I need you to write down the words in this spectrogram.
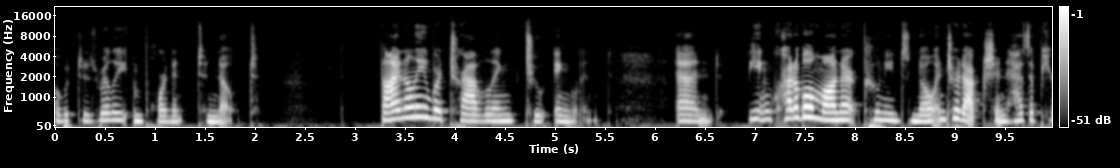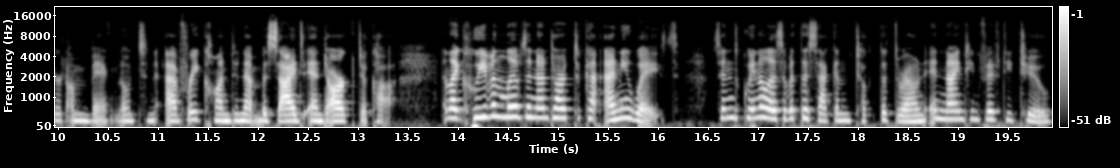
uh, which is really important to note. Finally, we're traveling to England. And the incredible monarch who needs no introduction has appeared on banknotes in every continent besides Antarctica. And like who even lives in Antarctica anyways? Since Queen Elizabeth II took the throne in 1952,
